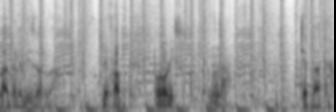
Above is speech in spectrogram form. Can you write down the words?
la televizor. Da. De fapt, Prolisul, Da. cetatea.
